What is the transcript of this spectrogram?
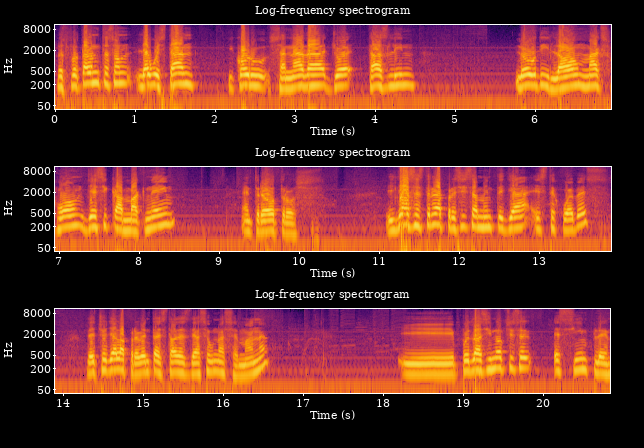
Los protagonistas son Lewis Tan, Ikoru Sanada, Joe Taslin, Lodi Long, Max Huang, Jessica McName, entre otros. Y ya se estrena precisamente ya este jueves. De hecho ya la preventa está desde hace una semana. Y pues la sinopsis es, simple.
